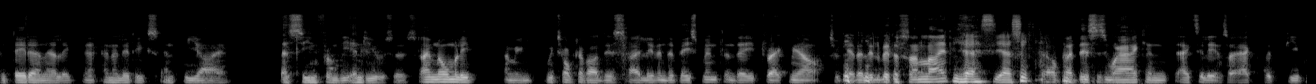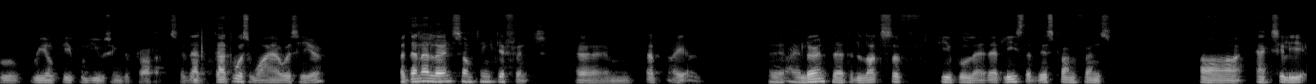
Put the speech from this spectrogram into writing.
and data analy- uh, analytics and BI as seen from the end users. I'm normally I mean, we talked about this. I live in the basement, and they drag me out to get a little bit of sunlight. Yes, yes. So, but this is where I can actually interact with people, real people using the product. So that that was why I was here. But then I learned something different. Um, I uh, I learned that lots of people, at, at least at this conference, are actually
